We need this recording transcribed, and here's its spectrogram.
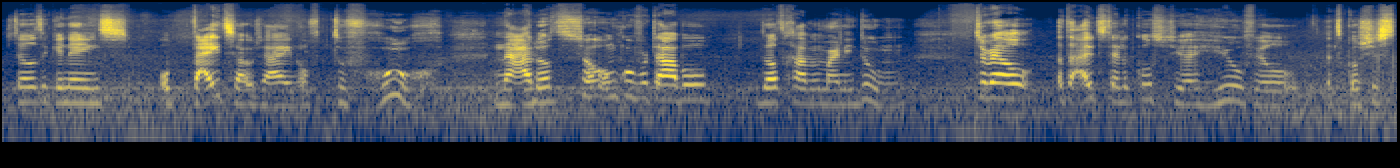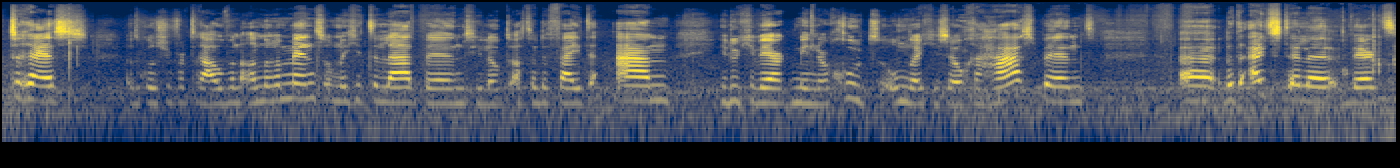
stel dat ik ineens op tijd zou zijn of te vroeg. Nou, dat is zo oncomfortabel. Dat gaan we maar niet doen. Terwijl het uitstellen kost je heel veel. Het kost je stress. Het kost je vertrouwen van andere mensen omdat je te laat bent. Je loopt achter de feiten aan. Je doet je werk minder goed omdat je zo gehaast bent. Uh, dat uitstellen werkt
